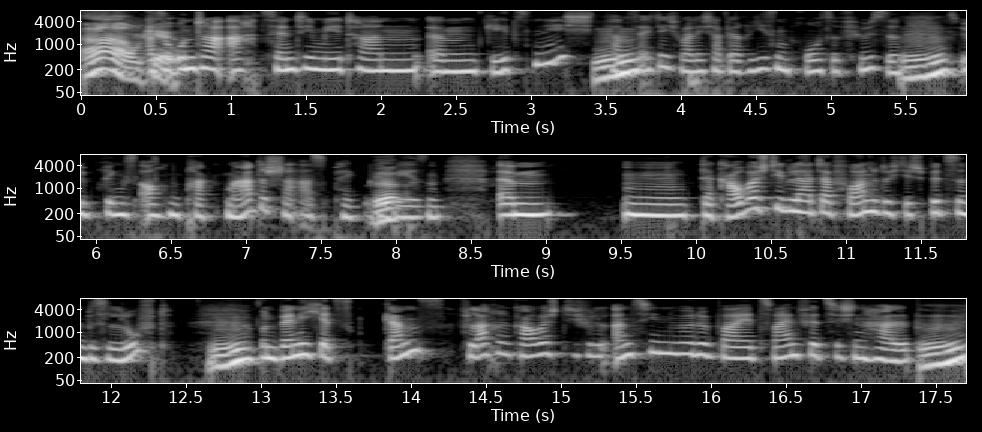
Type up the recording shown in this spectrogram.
Ah, Mhm. okay. Also unter 8 Zentimetern ähm, geht es nicht, Mhm. tatsächlich, weil ich habe ja riesengroße Füße. Das ist übrigens auch ein pragmatischer Aspekt Ja. gewesen. Ähm, der Cowboystiefel hat ja vorne durch die Spitze ein bisschen Luft. Mhm. Und wenn ich jetzt ganz flache Cowboystiefel anziehen würde bei 42,5,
